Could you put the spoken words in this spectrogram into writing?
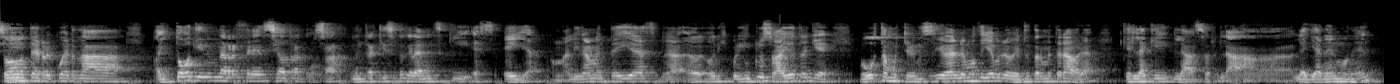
Todo te recuerda. ay, todo tiene una referencia a otra cosa. Mientras que siento que la Mitski es ella. Literalmente ella es la Porque incluso hay otra que me gusta mucho, que no sé si hablemos de ella, pero lo voy a intentar meter ahora. Que es la que la, la, la Janelle Monel.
